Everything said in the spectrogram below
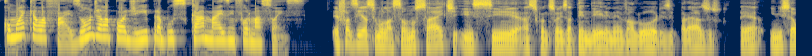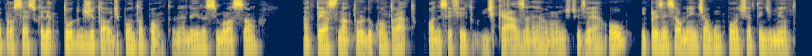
como é que ela faz? Onde ela pode ir para buscar mais informações? É fazer a simulação no site e, se as condições atenderem, né, valores e prazos, é iniciar o processo que ele é todo digital, de ponta a ponta, né, desde a simulação até a assinatura do contrato, podem ser feitos de casa, né, onde estiver, ou e presencialmente em algum ponto de atendimento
